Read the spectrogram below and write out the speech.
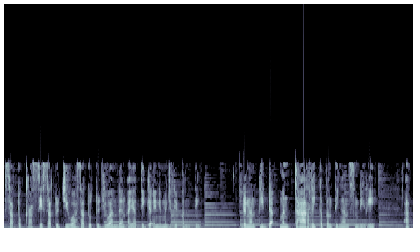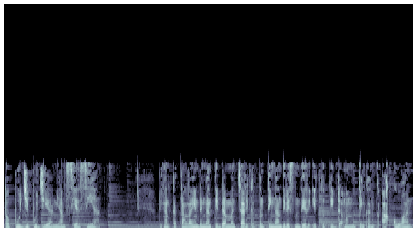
satu kasih, satu jiwa, satu tujuan, dan ayat 3 ini menjadi penting. Dengan tidak mencari kepentingan sendiri atau puji-pujian yang sia-sia dengan kata lain, dengan tidak mencari kepentingan diri sendiri itu tidak mementingkan keakuan,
